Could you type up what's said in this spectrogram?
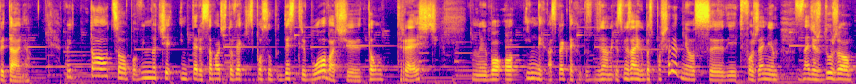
pytania. No i to, co powinno Cię interesować, to w jaki sposób dystrybuować y, tą treść, y, bo o innych aspektach związanych, bezpośrednio z y, jej tworzeniem znajdziesz dużo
